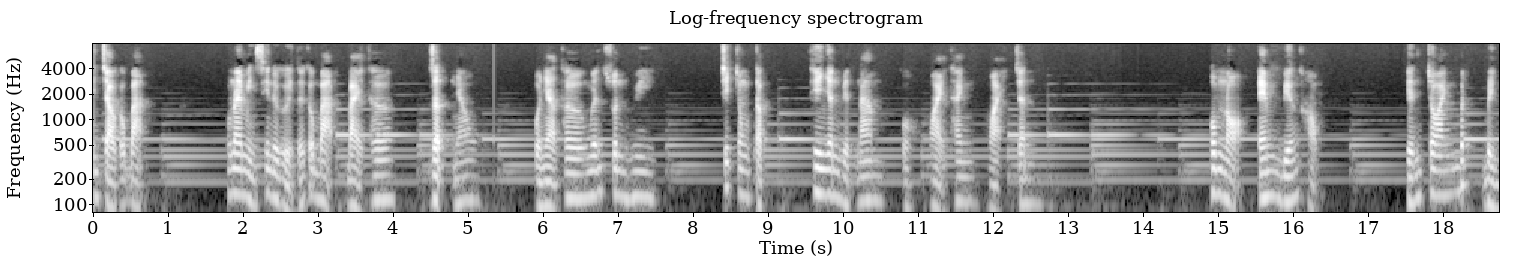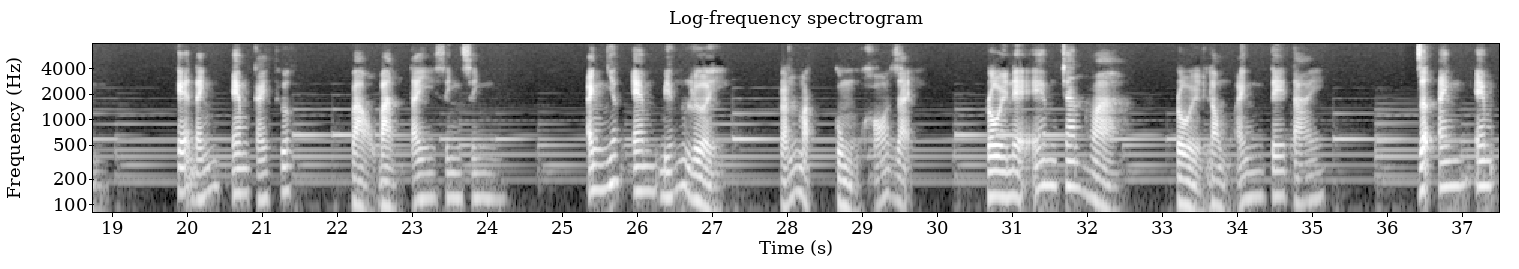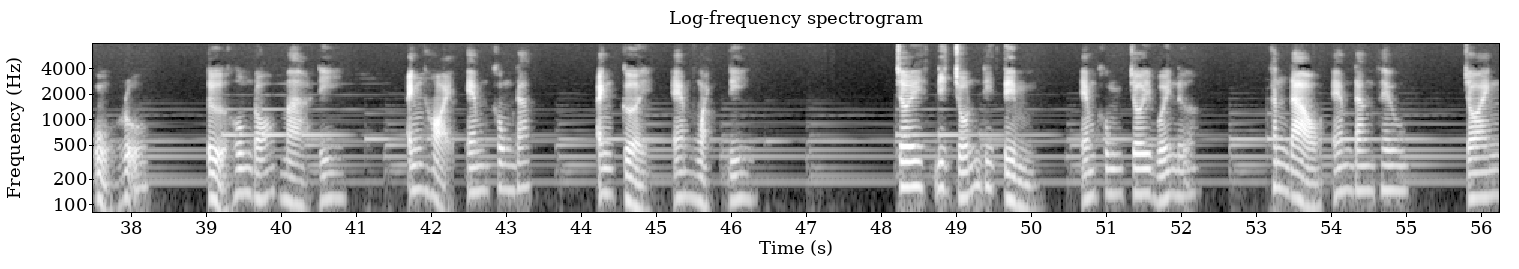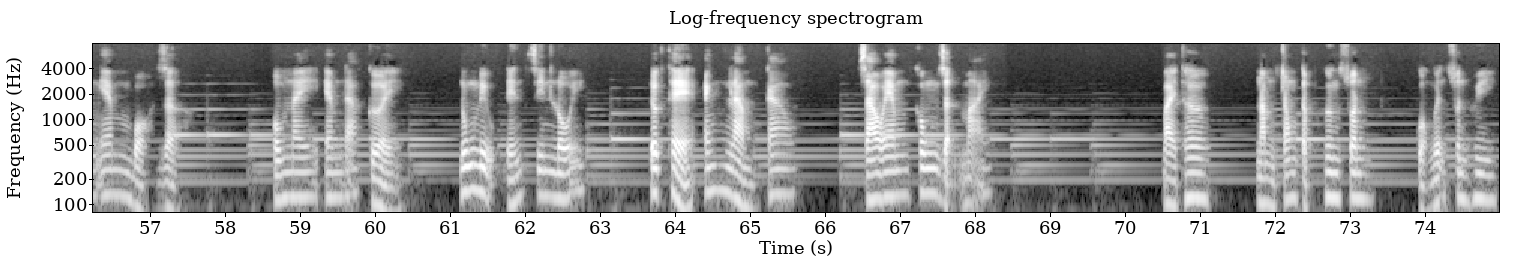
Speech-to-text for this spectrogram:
Xin chào các bạn. Hôm nay mình xin được gửi tới các bạn bài thơ Giận nhau của nhà thơ Nguyễn Xuân Huy, trích trong tập Thi nhân Việt Nam của Hoài Thanh, Hoài Trân. Hôm nọ em biếng hỏng khiến cho anh bất bình kẽ đánh em cái thước vào bàn tay xinh xinh anh nhấc em biếng lười, rắn mặt cùng khó dạy rồi nệ em chan hòa, rồi lòng anh tê tái. Giận anh em ủ rũ, từ hôm đó mà đi. Anh hỏi em không đáp, anh cười em ngoảnh đi. Chơi đi trốn đi tìm, em không chơi với nữa. Khăn đào em đang thêu, cho anh em bỏ dở. Hôm nay em đã cười nũng nịu đến xin lỗi. Được thể anh làm cao, sao em không giận mãi? Bài thơ nằm trong tập hương xuân của nguyễn xuân huy.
